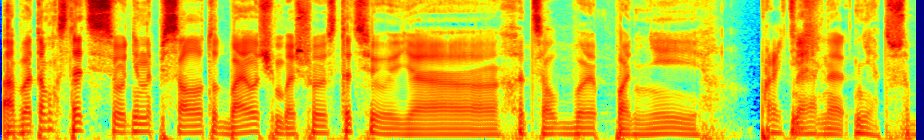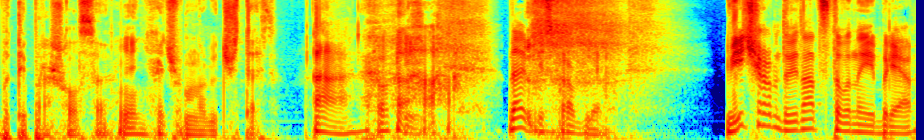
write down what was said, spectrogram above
Об этом, кстати, сегодня написала Тутбай очень большую статью. Я хотел бы по ней... Пройтись? Наверное, нет, чтобы ты прошелся. Я не хочу много читать. А, окей. Да, без проблем. Вечером 12 ноября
